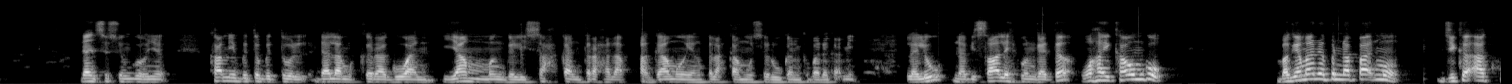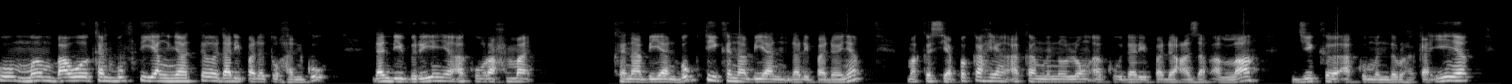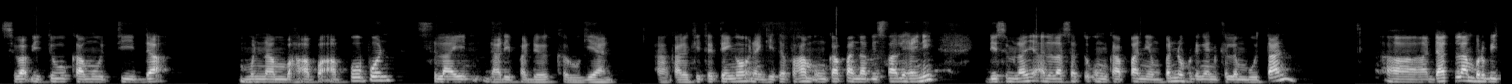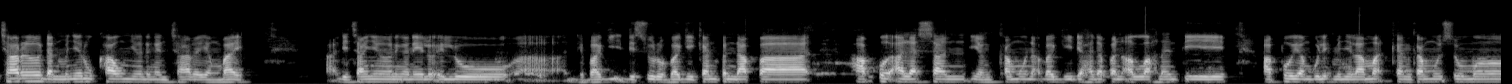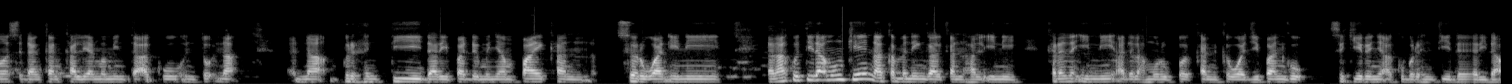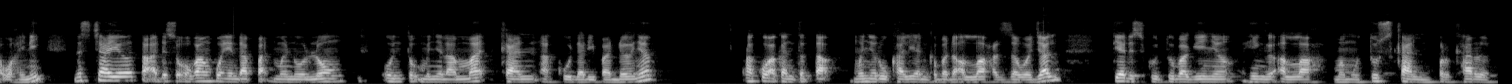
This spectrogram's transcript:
dan sesungguhnya kami betul-betul dalam keraguan yang menggelisahkan terhadap agama yang telah kamu serukan kepada kami lalu nabi saleh pun kata wahai kaumku bagaimana pendapatmu jika aku membawakan bukti yang nyata daripada Tuhanku dan diberinya aku rahmat kenabian, bukti kenabian daripadanya, maka siapakah yang akan menolong aku daripada azab Allah jika aku mendurhakainya? Sebab itu kamu tidak menambah apa-apa pun selain daripada kerugian. Ha, kalau kita tengok dan kita faham ungkapan Nabi Saleh ini, dia sebenarnya adalah satu ungkapan yang penuh dengan kelembutan uh, dalam berbicara dan menyeru kaumnya dengan cara yang baik. Uh, dia tanya dengan elok-elok, uh, dia bagi disuruh bagikan pendapat, apa alasan yang kamu nak bagi di hadapan Allah nanti, apa yang boleh menyelamatkan kamu semua? Sedangkan kalian meminta aku untuk nak nak berhenti daripada menyampaikan seruan ini. Dan aku tidak mungkin akan meninggalkan hal ini. Kerana ini adalah merupakan kewajipanku. Sekiranya aku berhenti dari dakwah ini nescaya tak ada seorang pun yang dapat menolong untuk menyelamatkan aku daripadanya aku akan tetap menyeru kalian kepada Allah Azza wa Jal. Tiada sekutu baginya hingga Allah memutuskan perkara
